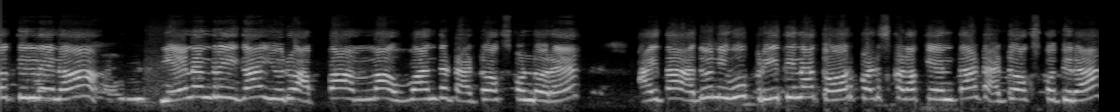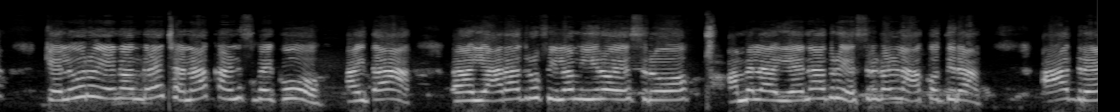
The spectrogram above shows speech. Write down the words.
ಗೊತ್ತಿಲ್ಲೇನೋ? ಏನಂದ್ರೆ ಈಗ ಇವ್ರು ಅಪ್ಪ, ಅಮ್ಮ, ಅವ್ವ ಅಂತ ಟ್ಯಾಟೂ ಹಾಕ್ಸ್ಕೊಂಡವ್ರೆ, ಆಯ್ತಾ? ಅದು ನೀವು ಪ್ರೀತಿನ ತೋರ್ಪಡಿಸ್ಕೊಳಕ್ಕೆ ಅಂತ ಟ್ಯಾಟೂ ಹಾಕ್ಸ್ಕೊತೀರಾ? ಕೆಲವರು ಏನು ಅಂದ್ರೆ ಚೆನ್ನಾಗ್ ಕಾಣಿಸ್ಬೇಕು, ಆಯ್ತಾ? ಯಾರಾದ್ರೂ ಫಿಲಂ ಹೀರೋ ಹೆಸರು, ಆಮೇಲೆ ಏನಾದ್ರೂ ಹೆಸರುಗಳನ್ನ ಹಾಕೋತೀರಾ? ಆದ್ರೆ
